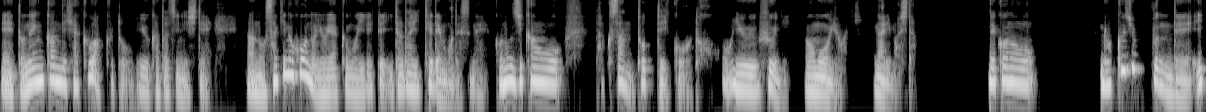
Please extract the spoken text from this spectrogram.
えっ、ー、と、年間で100枠という形にして、あの、先の方の予約も入れていただいてでもですね、この時間をたくさん取っていこうというふうに思うようになりました。で、この60分で1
